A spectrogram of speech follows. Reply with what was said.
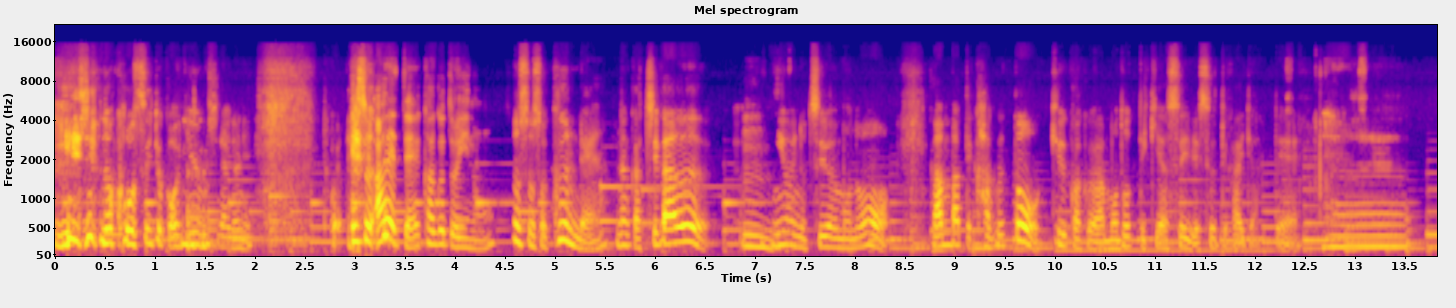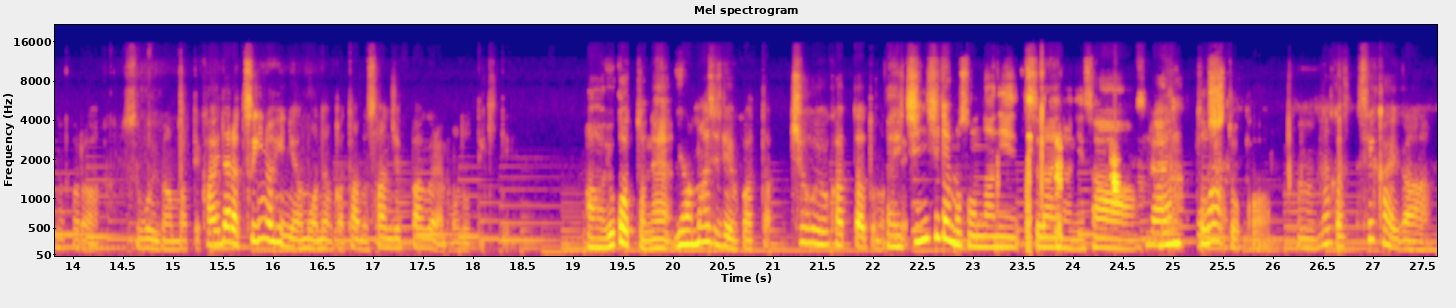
家中の香水とかを匂いもしないのにえそれあえて嗅ぐといいの、そうそうそう訓練？なんか違ううん、匂いの強いものを頑張って嗅ぐと嗅覚が戻ってきやすいですって書いてあって。へえだからすごい頑張って嗅いだら次の日にはもうなんか多分30%ぐらい戻ってきて。あよかったね。いやマジでよかった。超よかったと思って、一日でもそんなに辛いのにさ辛い半年とか。うん、なんか世界が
